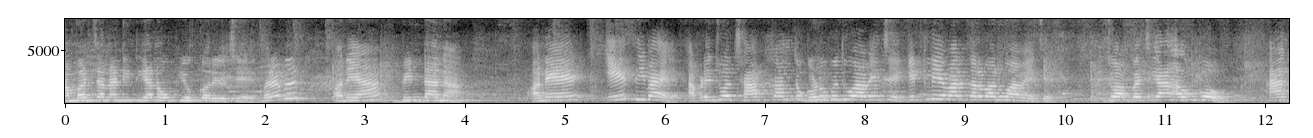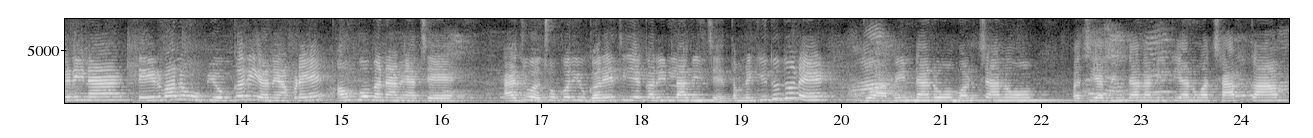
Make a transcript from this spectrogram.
આ મરચાંના ડીટીયાનો ઉપયોગ કર્યો છે. બરાબર? અને આ ભીંડાના. અને એ સિવાય આપણે જો છાપકામ તો ઘણું બધું આવે છે. કેટલી વાર કરવાનું આવે છે? જો પછી આ અંગો આંગળીના ટેરવાનો ઉપયોગ કરી અને આપણે અંગો બનાવ્યા છે. આ જુઓ, છોકરીઓ ઘરેથી એ કરીને લાવી છે. તમને કીધું હતું ને? જો આ ભીંડાનો, મરચાંનો, પછી આ ભીંડાના ડીટીયાનું આ છાપકામ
